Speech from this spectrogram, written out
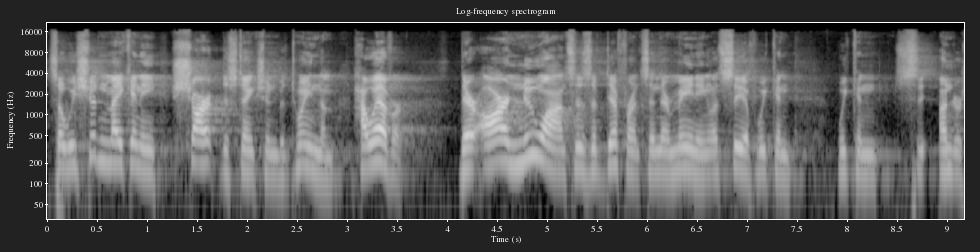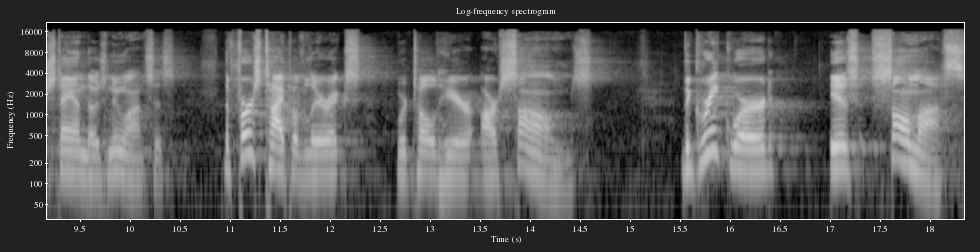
So we shouldn't make any sharp distinction between them. However, there are nuances of difference in their meaning. Let's see if we can, we can understand those nuances. The first type of lyrics, we're told here, are psalms. The Greek word is psalmos.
